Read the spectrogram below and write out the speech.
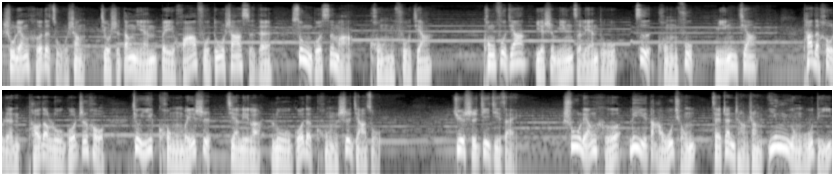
叔良和的祖上就是当年被华富都杀死的宋国司马孔富家，孔富家也是名字连读，字孔富，名家。他的后人逃到鲁国之后，就以孔为氏，建立了鲁国的孔氏家族。据《史记》记载，叔良和力大无穷，在战场上英勇无敌，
